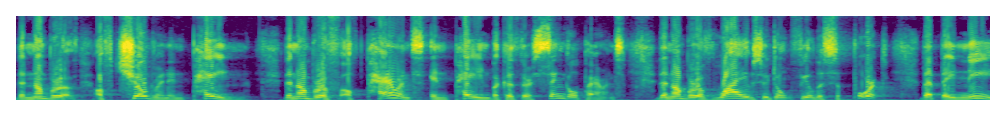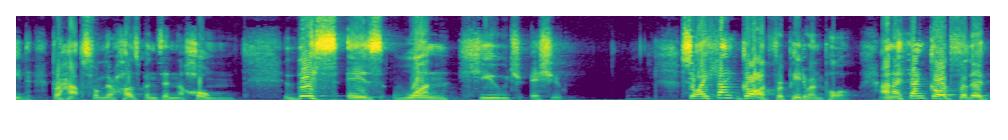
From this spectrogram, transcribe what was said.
the number of, of children in pain the number of, of parents in pain because they're single parents, the number of wives who don't feel the support that they need, perhaps from their husbands in the home. This is one huge issue. So I thank God for Peter and Paul. And I thank God for the,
